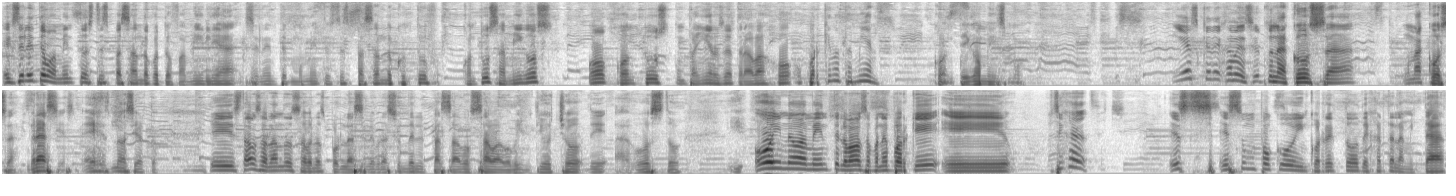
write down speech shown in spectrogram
Excelente momento estés pasando con tu familia. Excelente momento estés pasando con, tu, con tus amigos o con tus compañeros de trabajo. O por qué no también contigo mismo. Y es que déjame decirte una cosa. Una cosa, gracias. Es, no es cierto. Eh, estamos hablando de los abuelos por la celebración del pasado sábado 28 de agosto. Y hoy nuevamente lo vamos a poner porque eh, fija, es, es un poco incorrecto dejarte a la mitad.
